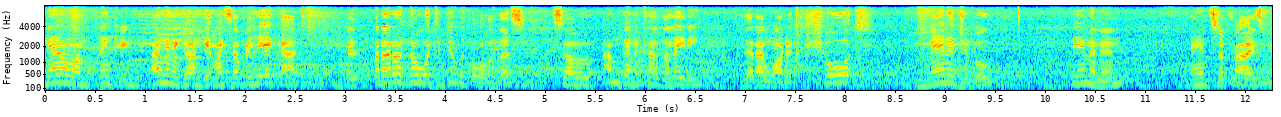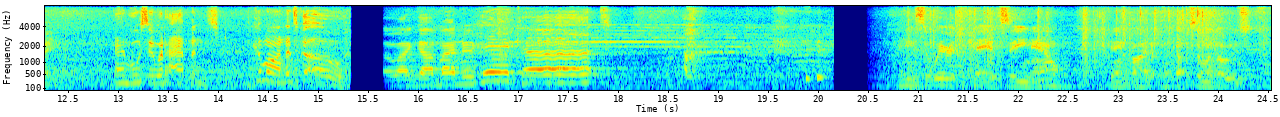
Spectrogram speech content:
Now I'm thinking I'm going to go and get myself a haircut. But I don't know what to do with all of this, so I'm going to tell the lady that I want it short, manageable, feminine, and surprise me. And we'll see what happens. Come on, let's go. Oh, I got my new haircut. hey, so we're at the KFC now. Came by to pick up some of those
